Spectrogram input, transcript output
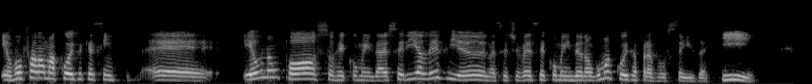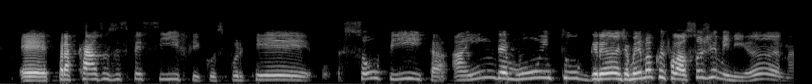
Eu vou falar uma coisa que, assim, é, eu não posso recomendar, eu seria leviana se eu estivesse recomendando alguma coisa para vocês aqui, é, para casos específicos, porque sou pita ainda é muito grande. A mesma coisa falar, eu sou geminiana.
